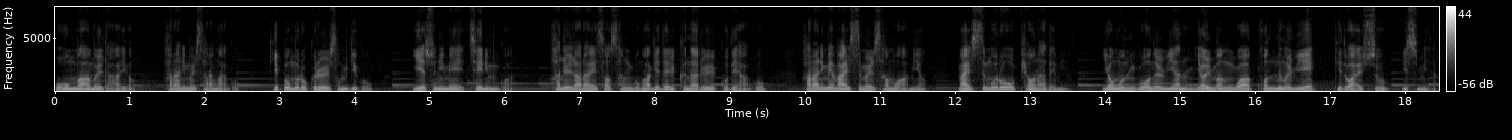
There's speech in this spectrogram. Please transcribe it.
온 마음을 다하여 하나님을 사랑하고 기쁨으로 그를 섬기고 예수님의 재림과 하늘나라에서 상봉하게 될 그날을 고대하고 하나님의 말씀을 사모하며 말씀으로 변화되며 영혼 구원을 위한 열망과 권능을 위해 기도할 수 있습니다.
